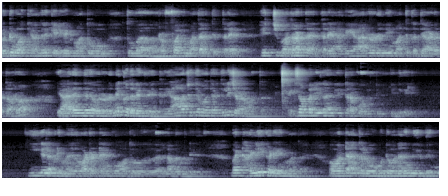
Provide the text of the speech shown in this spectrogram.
ಕಟು ವಾಕ್ಯ ಅಂದರೆ ಕೆಟ್ಟ ಕೆಟ್ಟ ಮಾತು ತುಂಬ ರಫ್ ಆಗಿ ಮಾತಾಡ್ತಿರ್ತಾರೆ, ಹೆಚ್ಚು ಮಾತಾಡ್ತಾ ಇರ್ತಾರೆ, ಹಾಗೆ ಯಾರೊಡನೆ ಮಾತುಕತೆ ಆಡುತ್ತಾರೋ, ಯಾರೆಂದರೆ ಅವರೊಡನೆ ಕದಲೆ ಕರೀತಾರೆ ಯಾರ ಜೊತೆ ಮಾತಾಡ್ತಿರಲಿ ಜಗಳ ಮಾಡ್ತಾರೆ. ಎಕ್ಸಾಂಪಲ್ ಈಗ ನೀರು ತರಕ್ಕೆ ಹೋಗಿರ್ತೀವಿ ಬಿಂದಿಗೆ ಈಗೆಲ್ಲ ಬಿಡಿ ಮನೇಲಿ ವಾಟರ್ ಟ್ಯಾಂಕು ಅದು ಎಲ್ಲ ಬಂದ್ಬಿಟ್ಟಿದೆ. ಬಟ್ ಹಳ್ಳಿ ಕಡೆ ಏನು ಮಾಡ್ತಾರೆ? ಟ್ಯಾಂಕಲ್ಲಿ ಹೋಗ್ಬಿಟ್ಟು ನನಗೆ ನೀರು ಬೇಕು,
